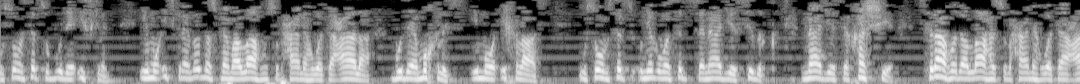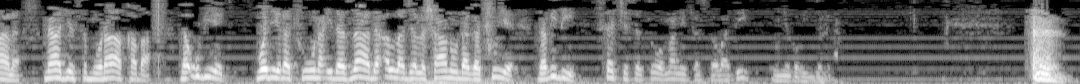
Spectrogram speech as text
u svom srcu bude iskren, imao iskren odnos prema Allahu subhanahu wa ta'ala, bude muhlis, imao ihlas, u svom srcu, u njegovom srcu se nađe sidq, nađe se hašije, strah od Allaha subhanahu wa ta'ala, nađe se muraqaba, da uvijek vodi računa i da zna da Allah dželle da ga čuje, da vidi, sve će se to manifestovati u njegovim djelima.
